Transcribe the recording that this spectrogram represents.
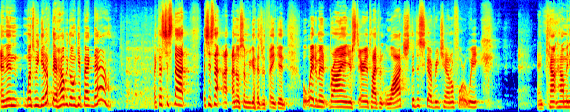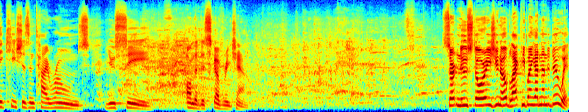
And then once we get up there, how are we going to get back down? Like, that's just not, it's just not, I know some of you guys are thinking, well, wait a minute, Bryan, you're stereotyping. Watch the Discovery Channel for a week and count how many Keishas and Tyrones you see on the Discovery Channel. Certain news stories, you know, black people ain't got nothing to do with.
